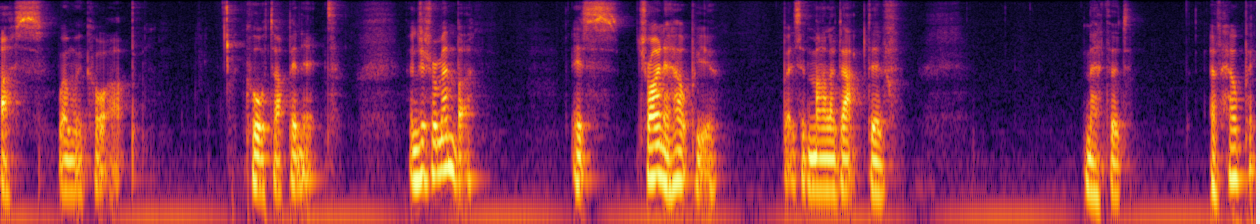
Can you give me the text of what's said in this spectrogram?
us when we're caught up, caught up in it. And just remember, it's trying to help you, but it's a maladaptive method of helping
